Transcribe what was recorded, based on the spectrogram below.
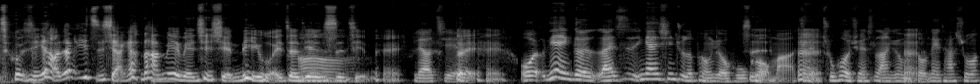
主席好像一直想要他妹妹去选立委这件事情，哦、了解。对，我念一个来自应该新竹的朋友虎口嘛，出口全是狼给我们抖内，他说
